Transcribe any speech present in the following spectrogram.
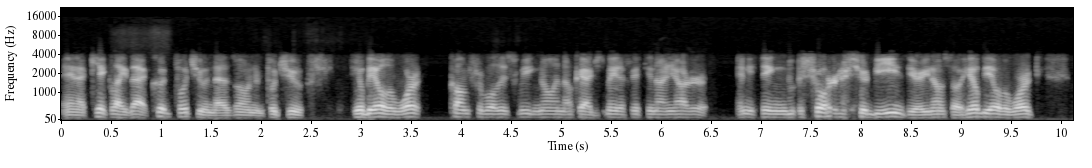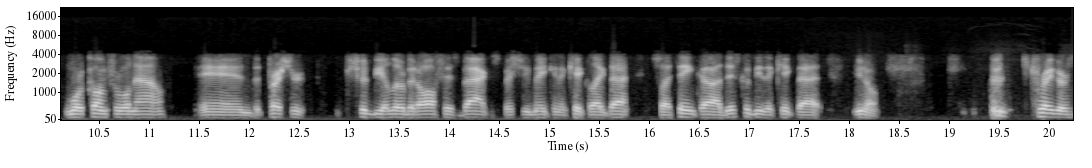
and a kick like that could put you in that zone and put you, he'll be able to work comfortable this week, knowing okay, I just made a 59 yarder. Anything shorter should be easier, you know. So he'll be able to work more comfortable now, and the pressure should be a little bit off his back, especially making a kick like that. So I think uh, this could be the kick that you know triggers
